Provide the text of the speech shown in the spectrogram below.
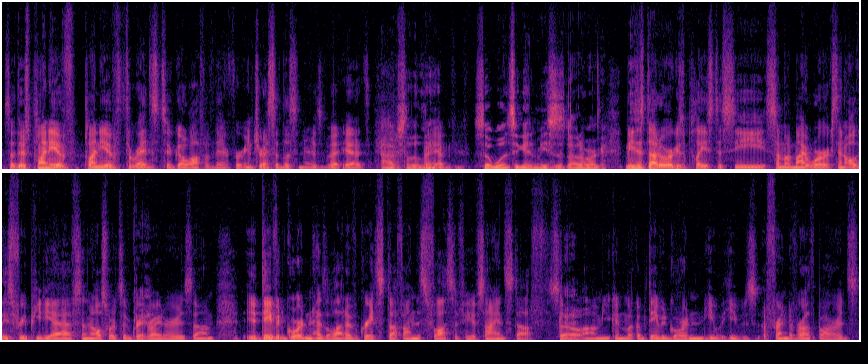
so there's plenty of plenty of threads to go off of there for interested listeners. But yeah, it's, Absolutely. Yep. So once again, Mises.org. Mises.org is a place to see some of my works and all these free PDFs and all sorts of great writers. Um, David Gordon has a lot of great stuff on this philosophy of science stuff. So Okay. um, you can look up David Gordon. He, he was a friend of Rothbard's.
